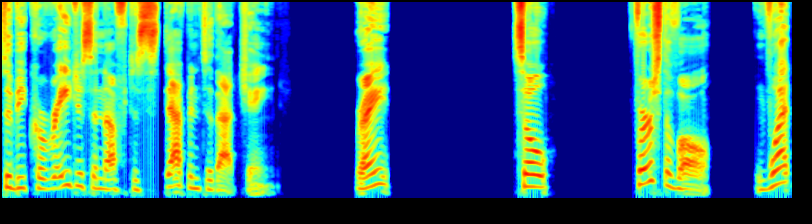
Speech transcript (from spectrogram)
to be courageous enough to step into that change, right? So, first of all, what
